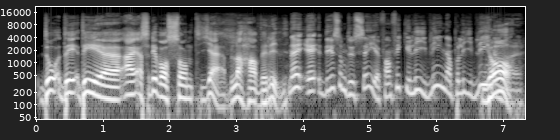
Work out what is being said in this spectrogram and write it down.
Då, det, det, alltså det var sånt jävla haveri. Nej, eh, det är som du säger, för han fick ju livlina på livlina Ja. där.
